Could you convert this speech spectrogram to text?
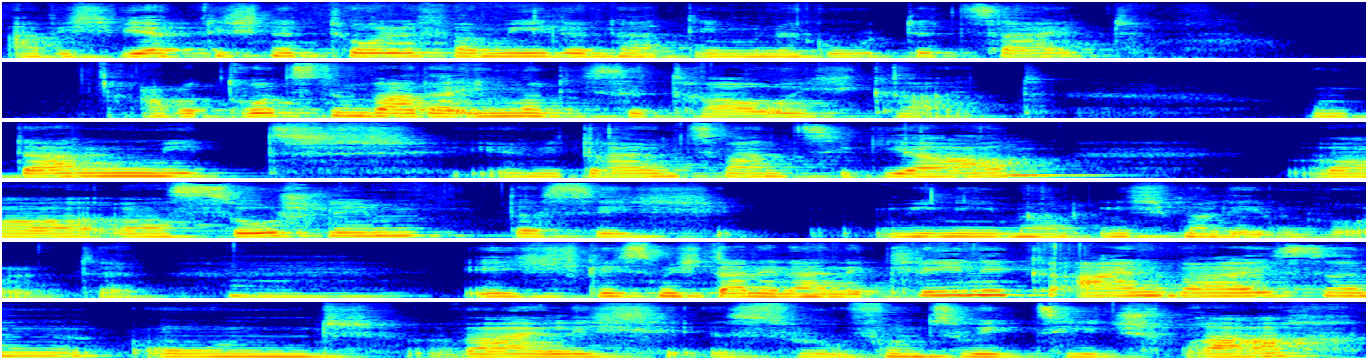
habe ich wirklich eine tolle Familie und hatte immer eine gute Zeit. Aber trotzdem war da immer diese Traurigkeit. Und dann mit, mit 23 Jahren war, war es so schlimm, dass ich wie niemand nicht mehr leben wollte. Mhm. Ich ließ mich dann in eine Klinik einweisen und weil ich von Suizid sprach,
